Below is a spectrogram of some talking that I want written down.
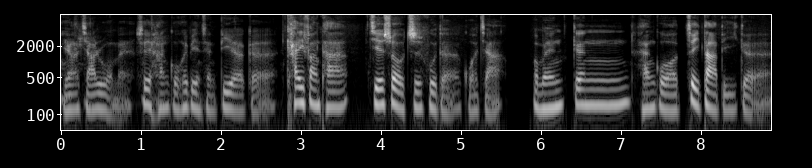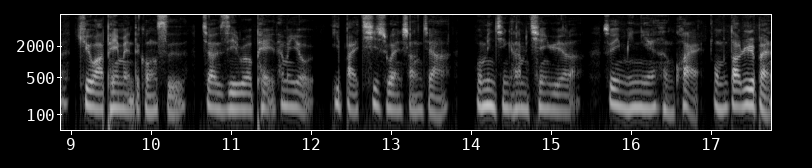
也要加入我们，所以韩国会变成第二个开放它接受支付的国家。我们跟韩国最大的一个 QR payment 的公司叫 Zero Pay，他们有一百七十万商家，我们已经跟他们签约了。所以明年很快，我们到日本、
